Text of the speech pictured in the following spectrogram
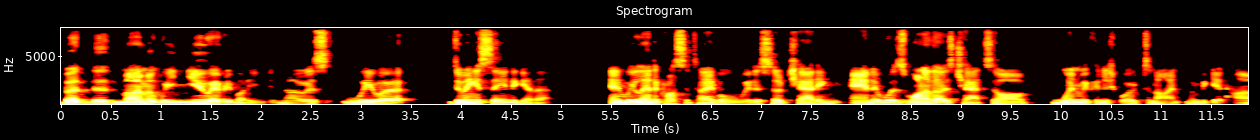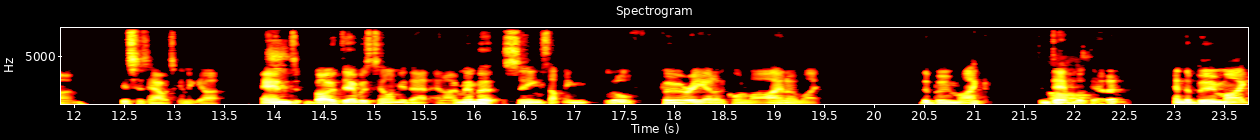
But the moment we knew everybody didn't know is we were doing a scene together and we leaned across the table and we are just sort of chatting. And it was one of those chats of when we finish work tonight, when we get home, this is how it's going to go. And both Deb was telling me that. And I remember seeing something a little furry out of the corner of my eye. And I'm like, the boom mic. And Deb oh. looked at it. And the boom mic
